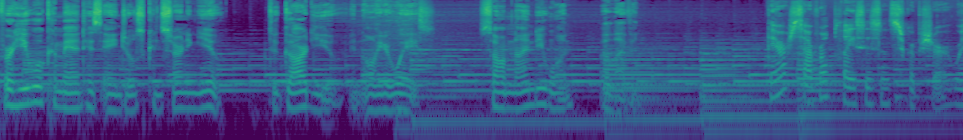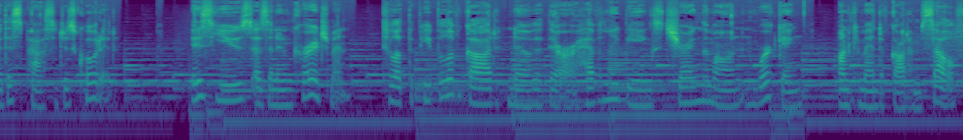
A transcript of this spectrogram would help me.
For he will command his angels concerning you to guard you in all your ways. Psalm 91 11. There are several places in Scripture where this passage is quoted. It is used as an encouragement to let the people of God know that there are heavenly beings cheering them on and working, on command of God Himself,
